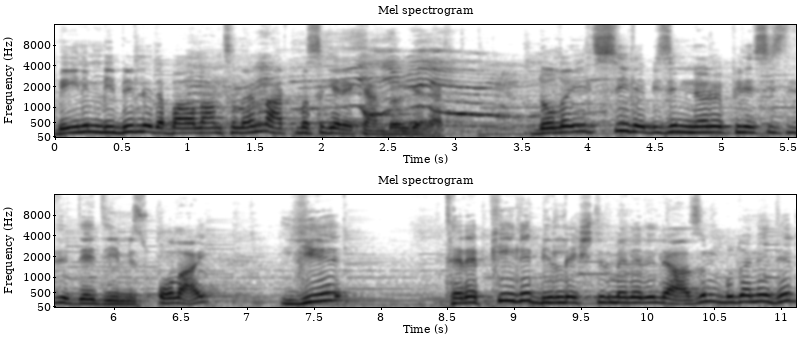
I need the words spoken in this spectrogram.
beynin birbiriyle de bağlantılarının artması gereken bölgeler. Dolayısıyla bizim nöroplastisite dediğimiz olayı terapiyle birleştirmeleri lazım. Bu da nedir?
